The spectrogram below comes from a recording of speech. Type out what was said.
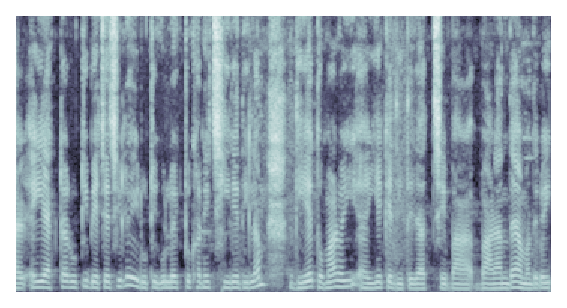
আর এই একটা রুটি বেঁচেছিল, এই রুটিগুলো একটুখানি ছিঁড়ে দিলাম, দিয়ে তোমার ওই ইয়েকে দিতে যাচ্ছি, বা বারান্দায় আমাদের ওই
